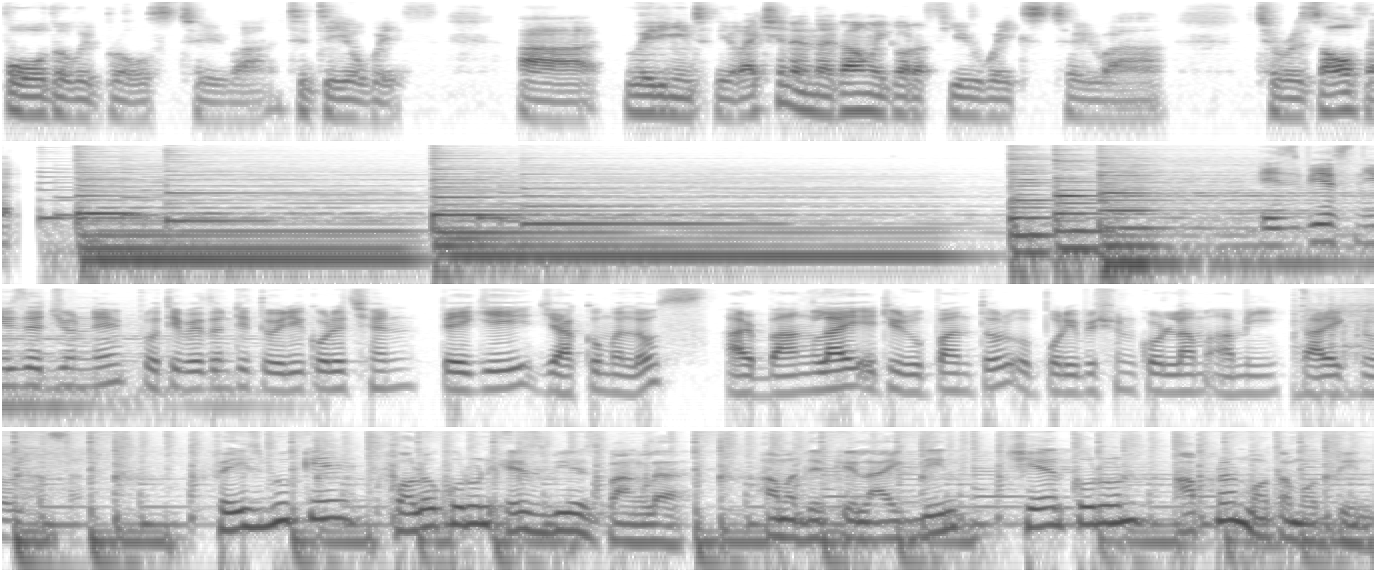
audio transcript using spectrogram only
for the Liberals to uh, to deal with uh, leading into the election, and they've only got a few weeks to uh, to resolve that. SBS নিউজের জন্য প্রতিবেদনটি তৈরি করেছেন পেগি জাকুমালোস, আর বাংলায় এটি রূপান্তর ও পরিবেশন করলাম আমি তারেক নুরুল হাসান। ফেসবুকে ফলো করুন এস বাংলা। আমাদেরকে লাইক দিন, শেয়ার করুন, আপনার মতামত দিন।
